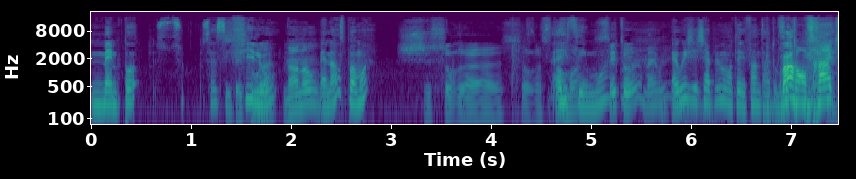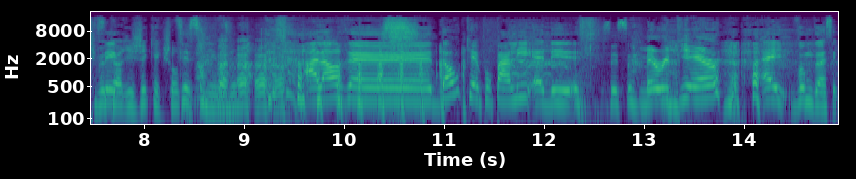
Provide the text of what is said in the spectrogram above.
même pas ça c'est philo. toi. Non, non. Ben non, c'est pas moi. Je suis sur. euh, sur c'est Hey, moi. c'est. C'est toi, ben oui. Ben oui, j'ai échappé mon téléphone tantôt. C'est Bon. ton frère qui veut C'est- corriger quelque chose dire. Alors, euh, donc, pour parler euh, des... C'est ça. Mary Pierre. Hey, vous me gossez.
